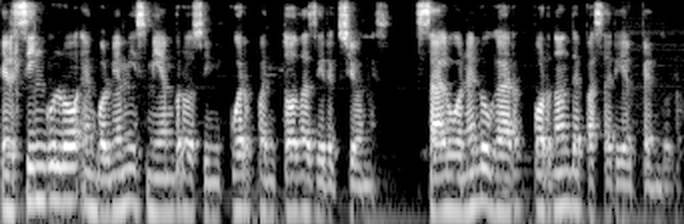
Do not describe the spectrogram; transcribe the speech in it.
El cíngulo envolvió mis miembros y mi cuerpo en todas direcciones, salvo en el lugar por donde pasaría el péndulo.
